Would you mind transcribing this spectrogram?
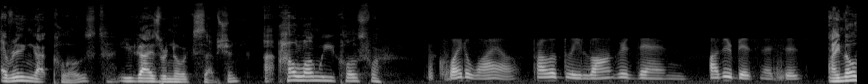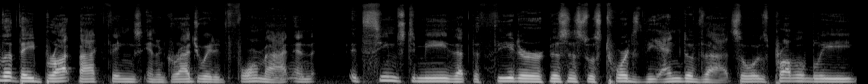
everything got closed. You guys were no exception. Uh, how long were you closed for? For quite a while, probably longer than other businesses. I know that they brought back things in a graduated format, and it seems to me that the theater business was towards the end of that. So it was probably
